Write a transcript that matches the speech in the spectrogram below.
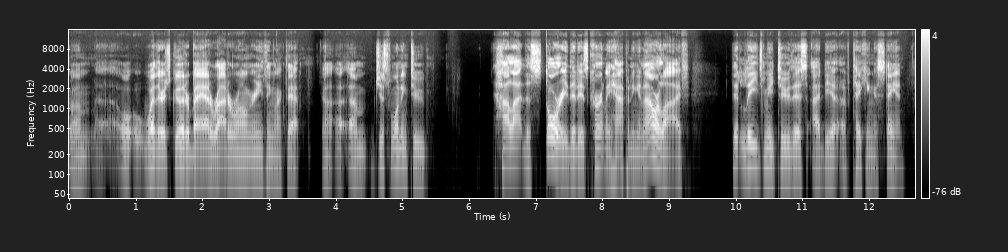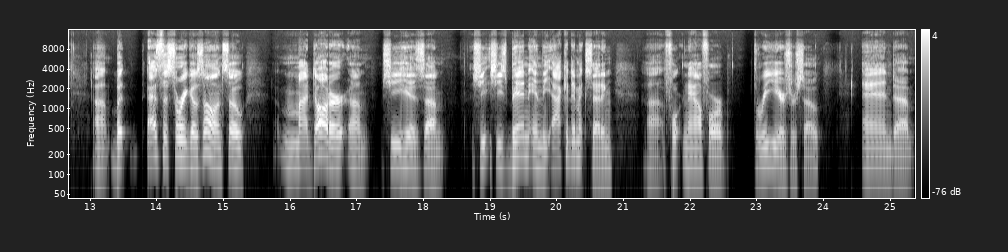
um, uh, whether it's good or bad or right or wrong or anything like that. Uh, uh, I'm just wanting to highlight the story that is currently happening in our life that leads me to this idea of taking a stand. Uh, but as the story goes on, so my daughter, um, she has um, she she's been in the academic setting uh, for now for three years or so, and um,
